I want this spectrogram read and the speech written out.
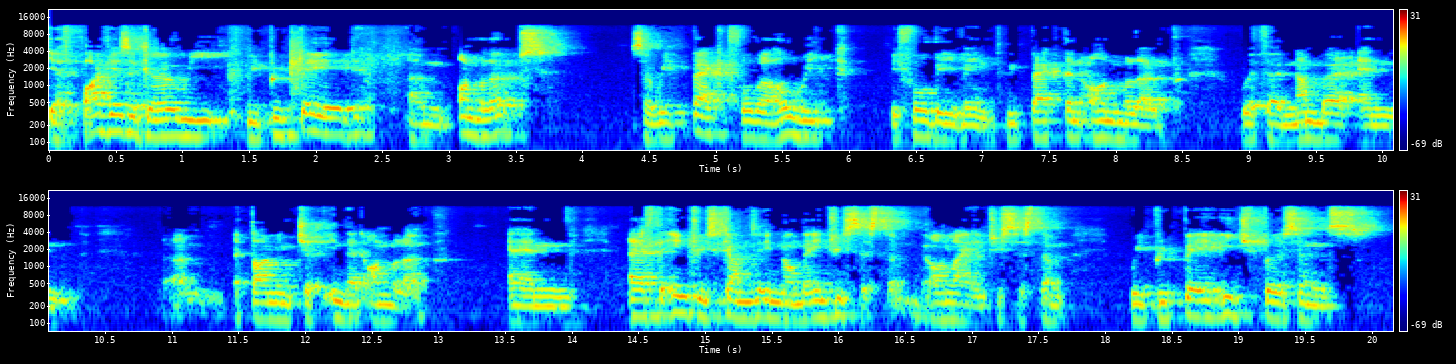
Yeah, five years ago, we, we prepared um, envelopes. So we packed for the whole week before the event. We packed an envelope with a number and um, a timing chip in that envelope. And as the entries comes in on the entry system, the online entry system, we prepare each person's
